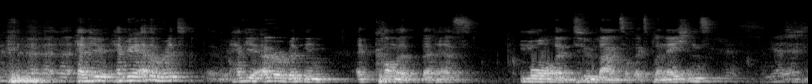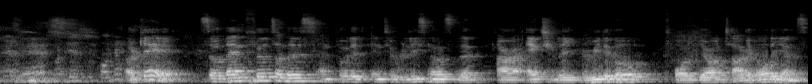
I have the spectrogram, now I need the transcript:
have you have you ever written have you ever written a commit that has more than two lines of explanations? Yes. Yes. Yes. Okay, so then filter this and put it into release notes that are actually readable for your target audience.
